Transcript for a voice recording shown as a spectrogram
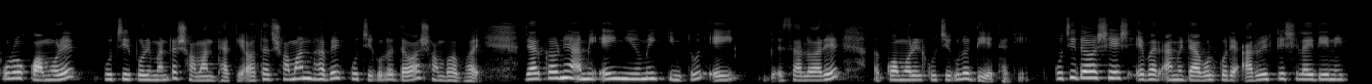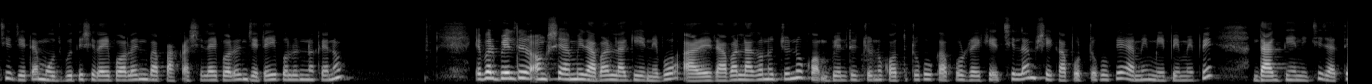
পুরো কোমরের কুচির পরিমাণটা সমান থাকে। অর্থাৎ সমানভাবে কুচিগুলো দেওয়া সম্ভব হয়। যার কারণে আমি এই নিয়মেই কিন্তু এই সালোয়ারের কোমরের কুচিগুলো দিয়ে থাকি। কুচি দেওয়া শেষ। এবার আমি ডাবল করে আরও একটি সেলাই দিয়ে নিচ্ছি, যেটা মজবুতি সেলাই বলেন বা পাকা সেলাই বলেন, যেটাই বলেন না কেন। এবার বেল্টের অংশে আমি রাবার লাগিয়ে নেব। আর এই রাবার লাগানোর জন্য বেল্টের জন্য কতটুকু কাপড় রেখেছিলাম সেই কাপড়টুকুকে আমি মেপে মেপে দাগ দিয়ে নিচ্ছি যাতে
